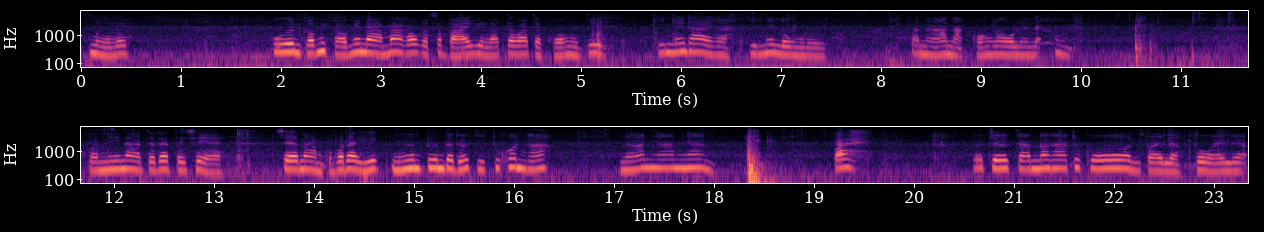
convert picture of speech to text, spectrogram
ดมือเลยผู้อื่นเขาไม่เขาไม่นามากเขาก็สบายอยู่แล้ว แต่ว่าแต่ของอย่างที่กินไม่ได้ค่ะ กินไม่ลงเลย ปัญหาหนักของเราเลยแหละ วันนี้น่าจะได้ไปแช่ แช่น้ำก็พอได้อีกมือนตื่นแต่เด็กอีกทุกคนค่ะงานงานงานไปแล้วเจอกันนะคะ ทุกคนไปแล้วปล่อยแล้ว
